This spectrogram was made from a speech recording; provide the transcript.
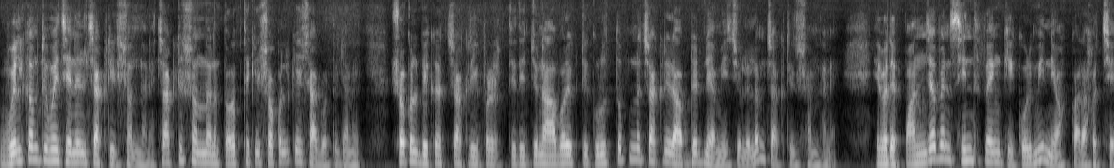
ওয়েলকাম টু মাই চ্যানেল চাকরির সন্ধানে চাকরির সন্ধানের তরফ থেকে সকলকেই স্বাগত জানাই। সকল বেকার চাকরি প্রার্থীদের জন্য আবার একটি গুরুত্বপূর্ণ চাকরির আপডেট নিয়ে আমি চলে এলাম চাকরির সন্ধানে এবারে পাঞ্জাব অ্যান্ড সিন্ধ ব্যাংকে কর্মী নিয়োগ করা হচ্ছে।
